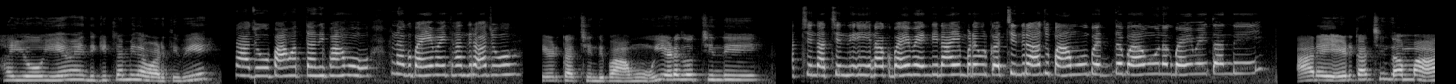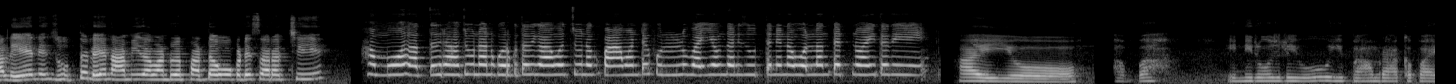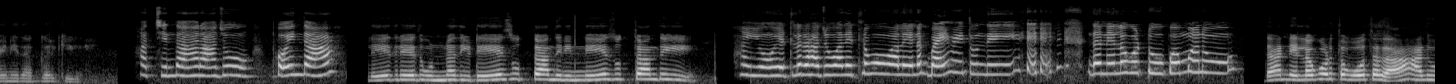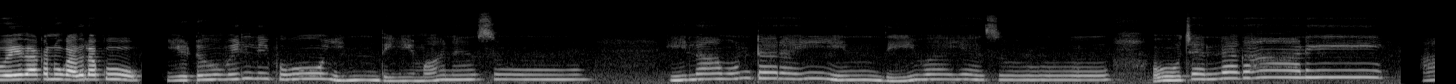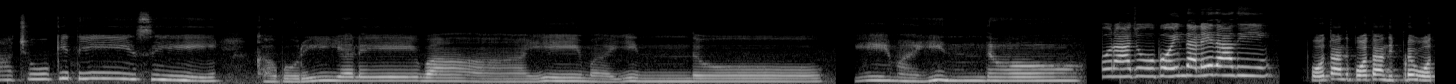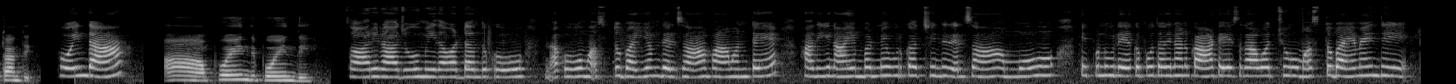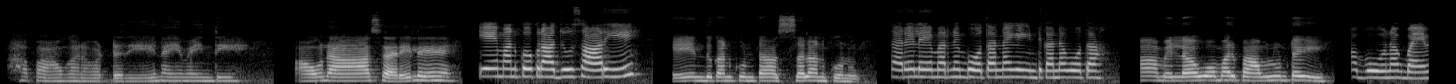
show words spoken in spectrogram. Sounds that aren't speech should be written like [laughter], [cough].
అయ్యో ఏమైంది? గిట్ల మీద పడితివి? రాజు పాము వస్తుంది పాము. నాకు భయం అవుతుంది రాజు. ఏడుకొచ్చింది పాము? ఏడదొచ్చింది వచ్చింది వచ్చింది. నాకు భయం అయింది నా ఎంబడి ఊరికి వచ్చింది రాజు. పాము పెద్ద పాము నాకు భయం అవుతుంది అరే ఏడుకొచ్చిందమ్మా? లే నేను చూస్తలే నా మీద వండు పడ్డావు ఒకటేసారి వచ్చి. అమ్మో అత్తది రాజు నన్ను కొరుకుతుంది కావచ్చు. నాకు పాము అంటే ఫుల్ భయం దాన్ని చూస్తేనే నా ఒళ్ళంతా ఎట్నో అవుతుంది అయ్యో అబ్బా ఇన్ని రోజులు ఈ పాము రాకపోయే నీ దగ్గరికి. వచ్చిందా రాజు? పోయిందా? లేదు లేదు ఉన్నది. ఇటే చూస్తాంది నిన్నే చూస్తాంది అయ్యో ఎట్లా రాజు? వాళ్ళు ఎట్లా పోవాలి? నాకు భయం అవుతుంది. [laughs] దాన్ని ఎలా కొట్టు పొమ్మను. దాన్ని ఎల్లగొడత పోతుందా? అది పోయేదాకా నువ్వు కదలకు. ఎటు వెళ్ళిపోయింది మనసు? ఇలా ఒంటరయింది వయసు. ఓ చల్లగాలి. చూకి తీసి కబురియలేవా ఏమయిందో? ఏమయిందో ఓ రాజు పోయిందా లేదా అది? పోతాంది పోతాంది ఇప్పుడే పోతాంది. పోయిందా? ఆ పోయింది పోయింది. సారీ రాజు మీద పడ్డందుకు. నాకు మస్తు భయం తెలుసా? పామంటే అది నా ఎంబడినే ఊరికొచ్చింది తెలుసా? అమ్మో ఇప్పుడు నువ్వు లేకపోతే అది నన్ను కాటేసి కావచ్చు. మస్తు భయమైంది. ఆ పాము కనబడ్డది నయమైంది. అవునా? సరేలే. ఏమనుకోకు రాజు సారీ. ఏ ఎందుకు అనుకుంటా అస్సలు అనుకోను సరేలే మరి నేను పోతాన్నా ఇంటికన్నా పోతా. ఆ మెల్లవో మరి పాములు ఉంటాయి అబ్బో నాకు భయం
